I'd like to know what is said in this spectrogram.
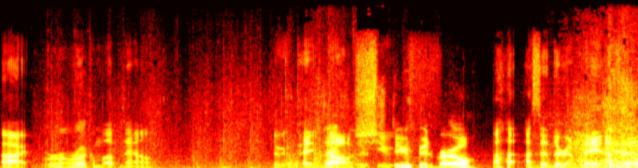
All right, we're gonna ruck them up now. They're gonna pay. Oh Assassins are shoot! stupid, bro. I said they're gonna pay, and I fell.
